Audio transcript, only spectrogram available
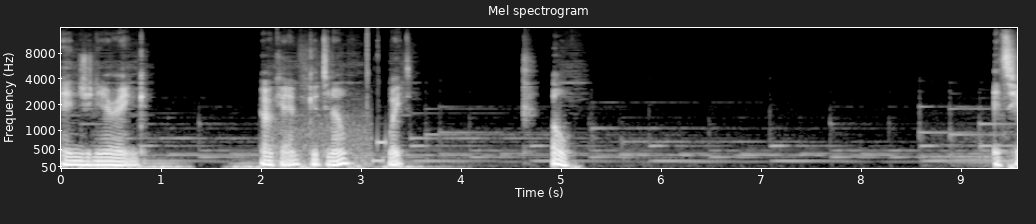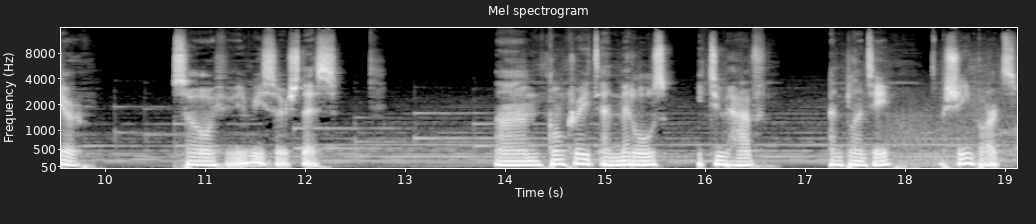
engineering. Okay, good to know. Wait. Oh. It's here. So if we research this, um, concrete and metals we do have, and plenty. Machine parts.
